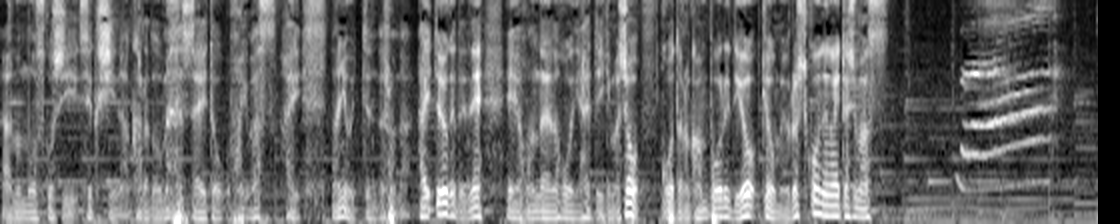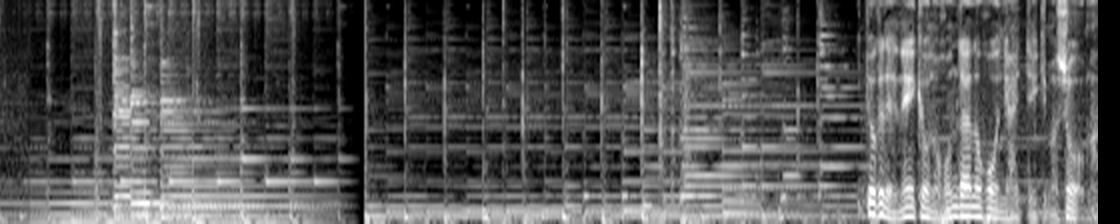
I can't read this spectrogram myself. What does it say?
あのもう少しセクシーな体を目指したいと思います。はい、何を言ってんだろうな。はい、というわけでね、えー本題の方に入っていきましょう。コータの漢方レディオ今日もよろしくお願いいたします。というわけでね、今日の本題の方に入っていきましょう。全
